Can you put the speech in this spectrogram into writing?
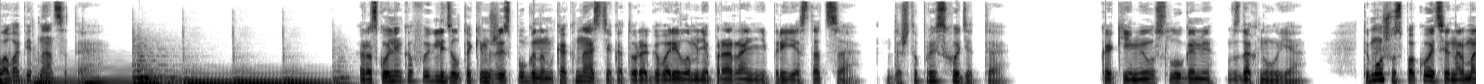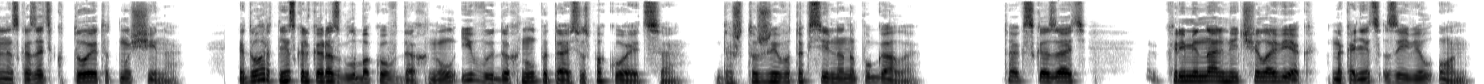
Глава 15 Раскольников выглядел таким же испуганным, как Настя, которая говорила мне про ранний приезд отца. «Да что происходит-то?» «Какими услугами?» — вздохнул я. «Ты можешь успокоиться и нормально сказать, кто этот мужчина?» Эдуард несколько раз глубоко вдохнул и выдохнул, пытаясь успокоиться. Да что же его так сильно напугало? «Так сказать, криминальный человек», — наконец заявил он.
